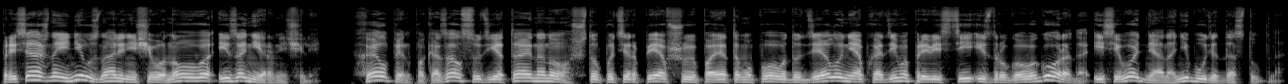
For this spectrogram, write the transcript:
Присяжные не узнали ничего нового и занервничали. Хелпин показал судье Тайнану, что потерпевшую по этому поводу делу необходимо привести из другого города, и сегодня она не будет доступна.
